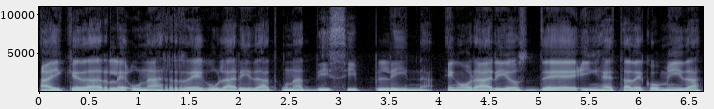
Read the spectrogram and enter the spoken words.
hay que darle una regularidad, una disciplina en horarios de ingesta de comida,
